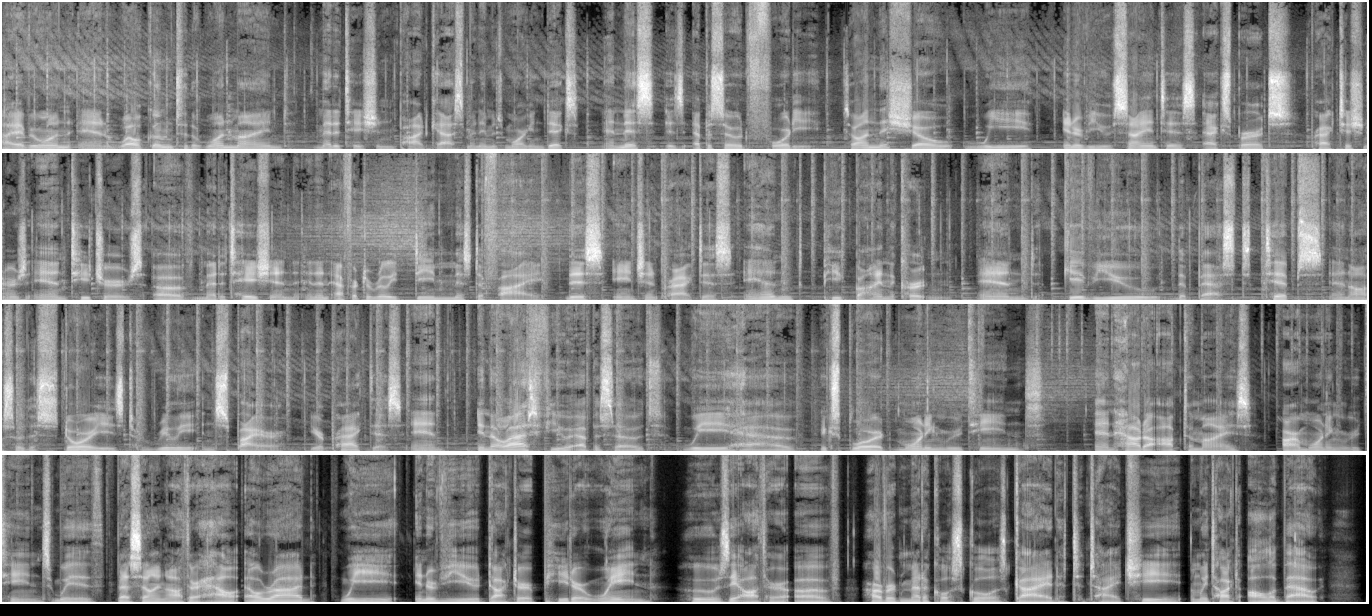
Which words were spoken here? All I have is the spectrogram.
Hi, everyone, and welcome to the One Mind Meditation Podcast. My name is Morgan Dix, and this is episode 40. So, on this show, we interview scientists, experts, practitioners, and teachers of meditation in an effort to really demystify this ancient practice and peek behind the curtain and give you the best tips and also the stories to really inspire your practice. And in the last few episodes, we have explored morning routines and how to optimize our morning routines with best-selling author Hal Elrod. We interviewed Dr. Peter Wayne, who is the author of Harvard Medical School's Guide to Tai Chi, and we talked all about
